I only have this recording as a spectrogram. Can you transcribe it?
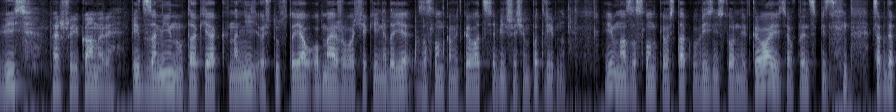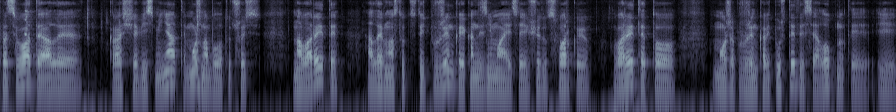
вісь першої камери під заміну, так як на ній ось тут стояв обмежувач, який не дає заслонкам відкриватися більше, ніж потрібно. І в нас заслонки ось так в різні сторони відкриваються. В принципі, це буде працювати, але краще вісь міняти. Можна було тут щось наварити, але в нас тут стоїть пружинка, яка не знімається. Якщо тут сваркою варити, то може пружинка відпуститися, лопнути і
